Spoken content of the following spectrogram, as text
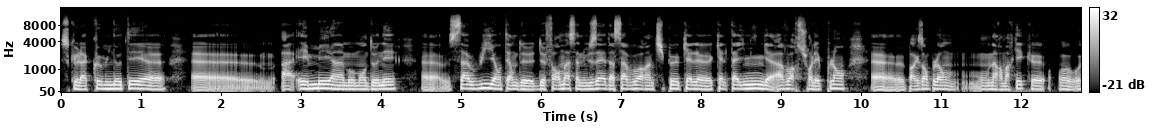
ce que la communauté euh, euh, a aimé à un moment donné. Ça, oui, en termes de, de format, ça nous aide à savoir un petit peu quel, quel timing avoir sur les plans. Par exemple, là, on, on a remarqué que au, au-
